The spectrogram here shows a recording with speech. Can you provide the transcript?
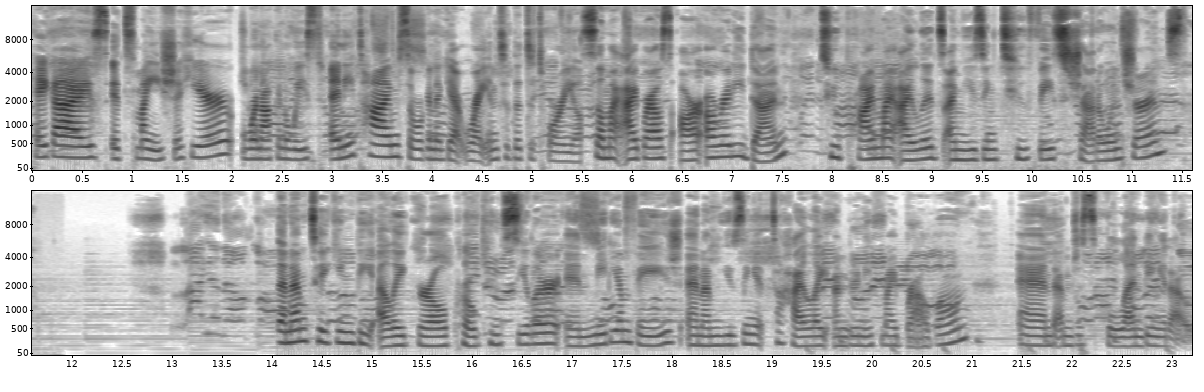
Hey guys, it's Myiesha here. We're not going to waste any time, so we're going to get right into the tutorial. So my eyebrows are already done. To prime my eyelids, I'm using Too Faced Shadow Insurance. like an outlaw. Then I'm taking the LA Girl Pro Concealer in medium beige and I'm using it to highlight underneath my brow bone and I'm just blending it out.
